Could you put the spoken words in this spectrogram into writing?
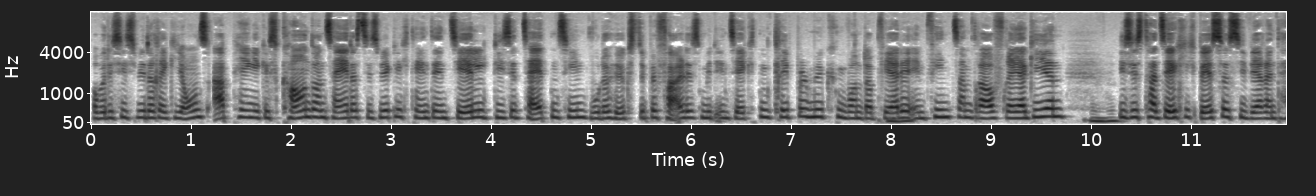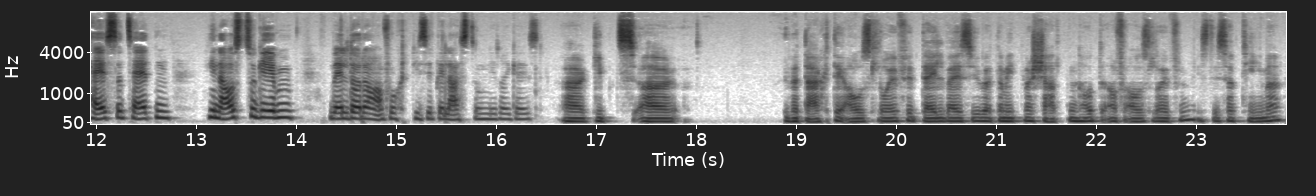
aber das ist wieder regionsabhängig. Es kann dann sein, dass das wirklich tendenziell diese Zeiten sind, wo der höchste Befall ist mit Insekten, Krippelmücken, wenn da Pferde mhm. empfindsam drauf reagieren, mhm. ist es tatsächlich besser, sie während heißer Zeiten hinauszugeben, weil da dann einfach diese Belastung niedriger ist. Äh, gibt's äh, überdachte Ausläufe, teilweise über, damit man Schatten hat auf Ausläufen? Ist das ein Thema?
